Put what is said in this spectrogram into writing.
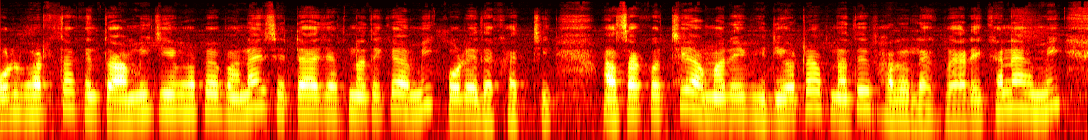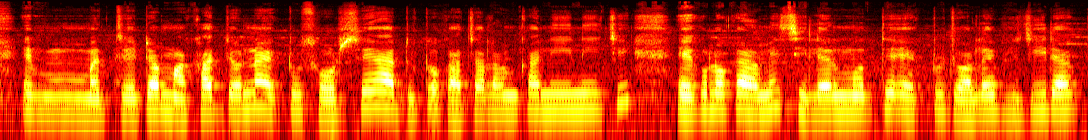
ওল ভর্তা, কিন্তু আমি যেভাবে বানাই সেটা আজ আপনাদেরকে আমি করে দেখাচ্ছি। আশা করছি আমার এই ভিডিওটা আপনাদের ভালো লাগবে। আর এখানে আমি যেটা মাখার জন্য একটু সর্ষে আর দুটো কাঁচা লঙ্কা নিয়ে নিয়েছি। এগুলোকে আমি সিলের মধ্যে একটু জলে ভিজিয়ে রাখব,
